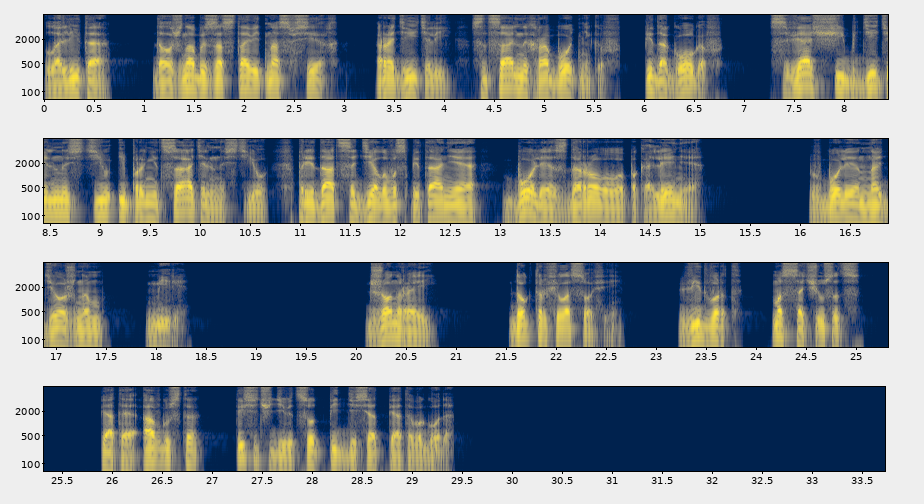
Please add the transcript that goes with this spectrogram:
Лолита должна бы заставить нас всех, родителей, социальных работников, педагогов, с бдительностью и проницательностью предаться делу воспитания более здорового поколения в более надежном мире. Джон Рэй, доктор философии. Видвард, Массачусетс, 5 августа 1955 года.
